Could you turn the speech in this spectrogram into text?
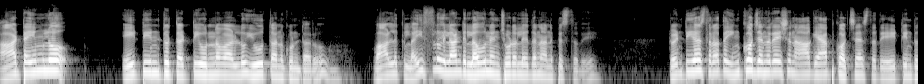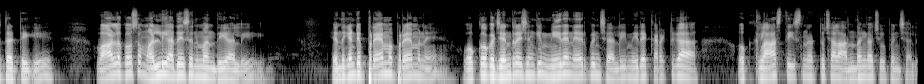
ఆ టైంలో ఎయిటీన్ టు థర్టీ ఉన్నవాళ్ళు యూత్ అనుకుంటారు. వాళ్ళకి లైఫ్లో ఇలాంటి లవ్ నేను చూడలేదని అనిపిస్తుంది. ట్వంటీ ఇయర్స్ తర్వాత ఇంకో జనరేషన్ ఆ గ్యాప్కి వచ్చేస్తుంది ఎయిటీన్ టు థర్టీకి వాళ్ళ కోసం మళ్ళీ అదే సినిమాని తీయాలి. ఎందుకంటే ప్రేమ ప్రేమనే. ఒక్కొక్క జనరేషన్కి మీరే నేర్పించాలి మీరే కరెక్ట్గా ఒక క్లాస్ తీసినట్టు చాలా అందంగా చూపించాలి.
